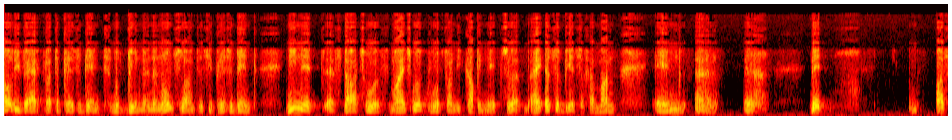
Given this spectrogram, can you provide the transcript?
al die werk wat 'n president moet doen en in ons land is die president nie net uh, staatshoof maar hy is ook hoof van die kabinet. So hy is 'n besige man en uh, uh net as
